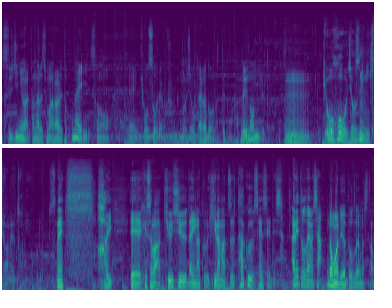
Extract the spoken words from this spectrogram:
数字には必ずしも現れてこないその、えー、競争力の状態はどうなっているのかというのを見るということですね。両方を上手に見極めるというですね。はい、えー、今朝は九州大学平松拓先生でした。ありがとうございました。どうもありがとうございました。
